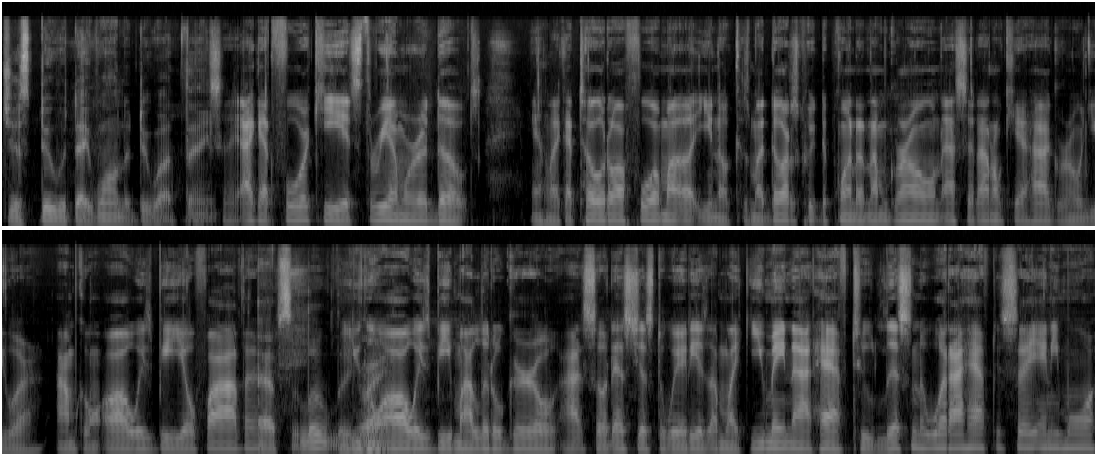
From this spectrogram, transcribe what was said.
just do what they want to do. I think. I got four kids, three of them are adults, And like I told all four of my, you know, because my daughter's quick to point out I'm grown. I said, I don't care how grown you are. I'm gonna always be your father. Absolutely. You're gonna always be my little girl. I, so that's just the way it is. I'm like, you may not have to listen to what I have to say anymore,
